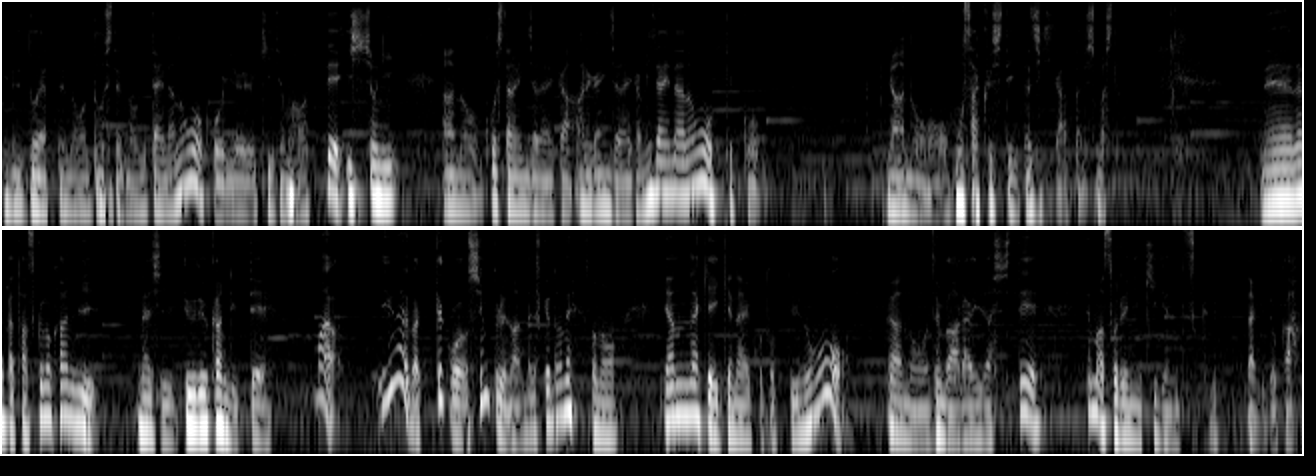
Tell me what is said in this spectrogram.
いるどうやってんの？どうしてんの？みたいなのをこういろいろ聞いて回って一緒にあのこうしたらいいんじゃないかあれがいいんじゃないかみたいなのを結構あの模索していた時期があったりしました。ねなんかタスクの管理ないし ToDo 管理ってまあ言うなれば結構シンプルなんですけどねそのやんなきゃいけないことっていうのをあの全部洗い出してで、まあ、それに期限作ったりとか、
